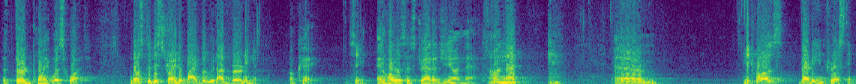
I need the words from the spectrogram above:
The third point was what? Was to destroy the Bible without burning it. Okay. See? And what was the strategy on that? On that, um, it was very interesting.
